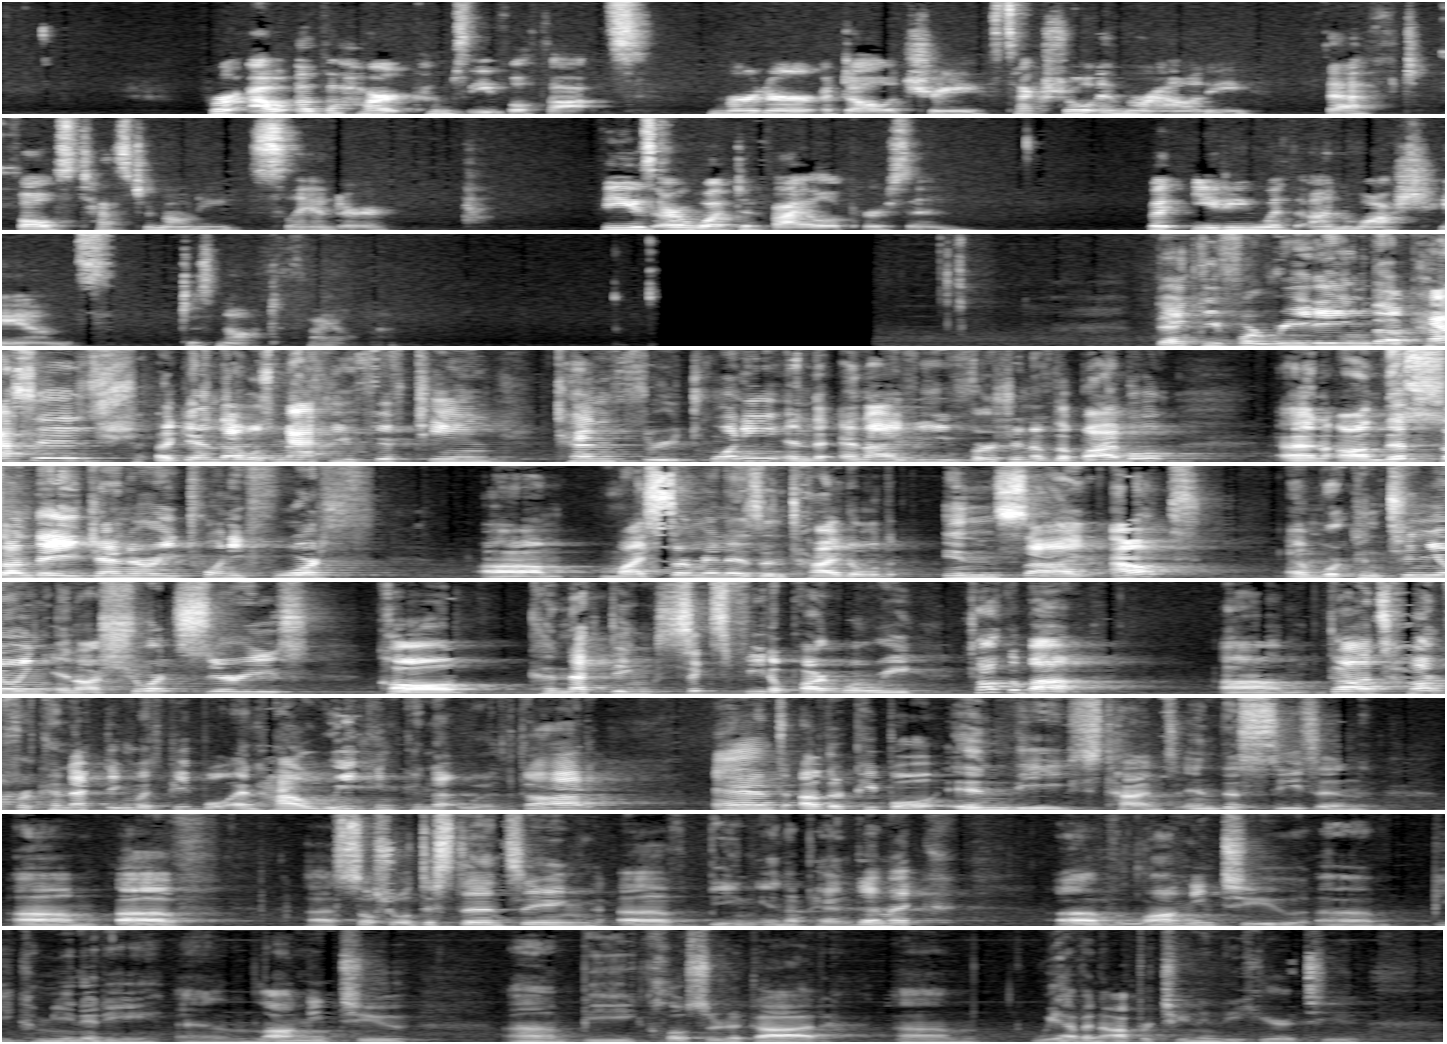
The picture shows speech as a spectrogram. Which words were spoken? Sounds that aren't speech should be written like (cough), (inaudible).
For out of the heart comes evil thoughts murder, idolatry, sexual immorality, theft, false testimony, slander. These are what defile a person. But eating with unwashed hands does not defile them. Thank you for reading the passage. Again, that was Matthew 15 10 through 20 in the NIV version of the Bible. And on this Sunday, January 24th, um, my sermon is entitled Inside Out. And we're continuing in our short series called Connecting Six Feet Apart, where we talk about um, God's heart for connecting with people and how we can connect with God and other people in these times, in this season um, of uh, social distancing, of being in a pandemic, of longing to uh, be community and longing to um, be closer to God, um, we have an opportunity here to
